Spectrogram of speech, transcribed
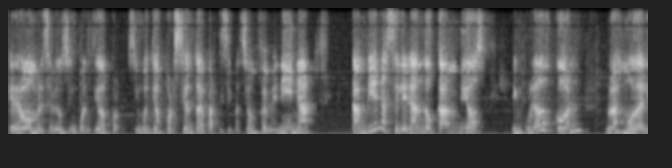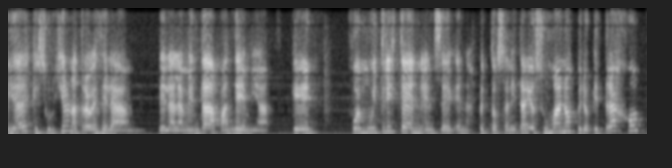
que de hombres, había un 52%, 52 de participación femenina, también acelerando cambios vinculados con nuevas modalidades que surgieron a través de la, de la lamentada pandemia, que fue muy triste en, aspectos sanitarios humanos, pero que trajo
